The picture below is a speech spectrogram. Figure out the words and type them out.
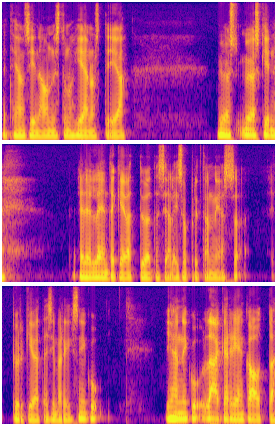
Että he on siinä onnistunut hienosti ja myös, myöskin edelleen tekevät työtä siellä Iso-Britanniassa, että pyrkivät esimerkiksi niin kuin, ihan niin kuin lääkärien kautta,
